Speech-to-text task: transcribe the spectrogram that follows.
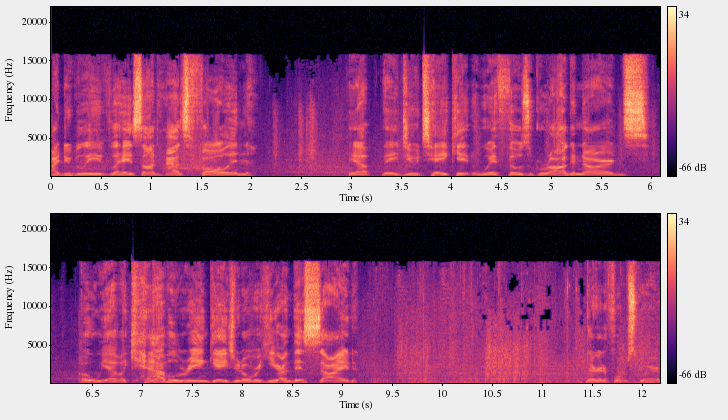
I do believe La Haye Sainte has fallen. Yep, they do take it with those Grognards. Oh, we have a cavalry engagement over here on this side. They're gonna form square.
